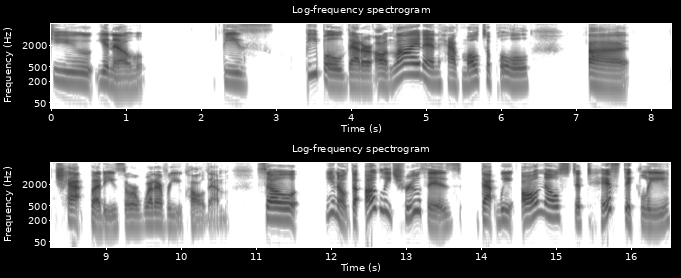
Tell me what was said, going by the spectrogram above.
to, you know, these people that are online and have multiple uh, chat buddies or whatever you call them. So, you know, the ugly truth is that we all know statistically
